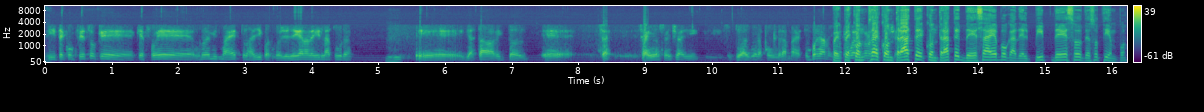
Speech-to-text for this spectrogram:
y te confieso que, que fue uno de mis maestros allí cuando yo llegué a la legislatura. ya estaba Víctor eh, San Inocencio allí alguna con un gran maestro. Pues, pues contraste, contraste de esa época, del PIB de esos, de esos tiempos,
